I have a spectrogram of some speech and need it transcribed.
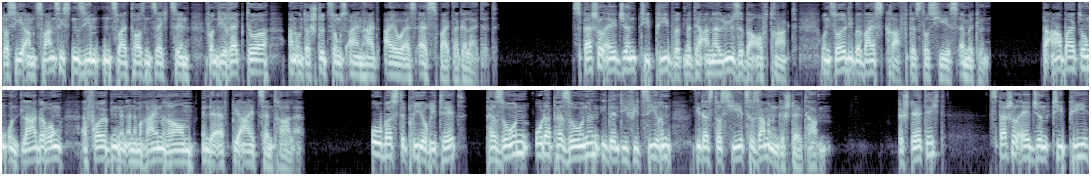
Dossier am 20.07.2016 von Direktor an Unterstützungseinheit IOSS weitergeleitet. Special Agent TP wird mit der Analyse beauftragt und soll die Beweiskraft des Dossiers ermitteln. Bearbeitung und Lagerung erfolgen in einem Reinraum in der FBI-Zentrale. Oberste Priorität Person oder Personen identifizieren, die das Dossier zusammengestellt haben. Bestätigt Special Agent TP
